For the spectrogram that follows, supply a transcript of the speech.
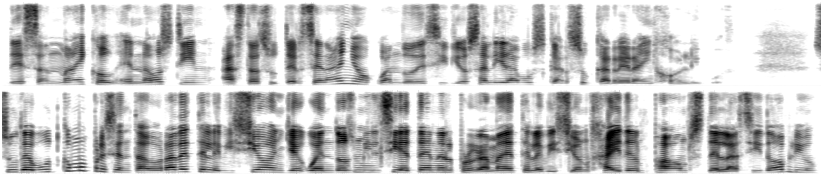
de St. Michael en Austin hasta su tercer año, cuando decidió salir a buscar su carrera en Hollywood. Su debut como presentadora de televisión llegó en 2007 en el programa de televisión Hidden Palms de la CW.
